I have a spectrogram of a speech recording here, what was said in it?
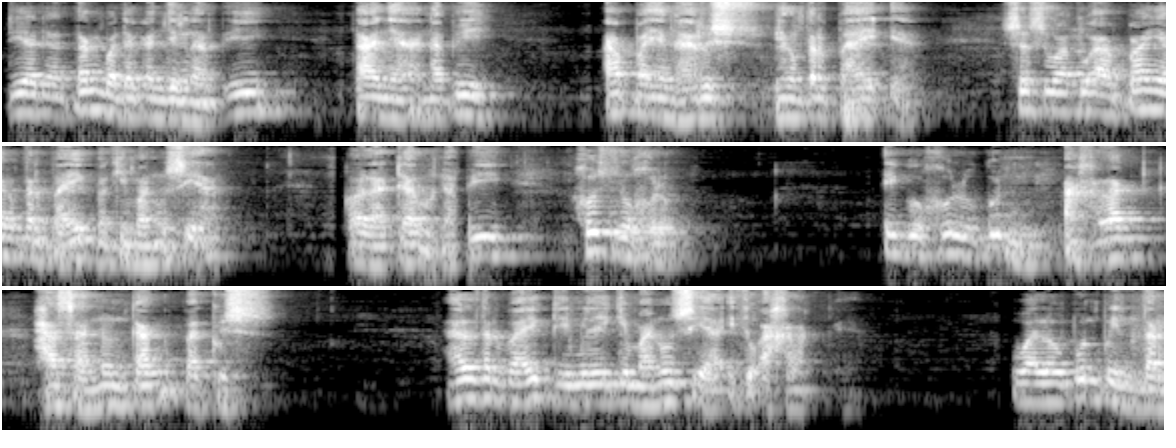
Dia datang pada kanjeng Nabi Tanya Nabi Apa yang harus yang terbaik ya Sesuatu apa yang terbaik bagi manusia Kalau dawuh Nabi Husnul khuluq Iku khulukun akhlak hasanun kang bagus. Hal terbaik dimiliki manusia itu akhlak. Walaupun pinter,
